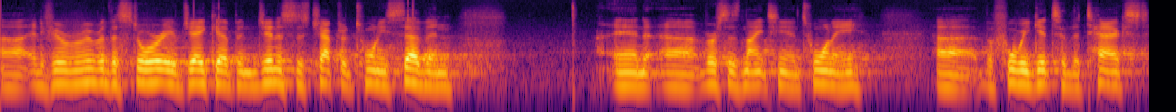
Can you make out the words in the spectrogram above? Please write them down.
Uh, and if you remember the story of Jacob in Genesis chapter 27 and uh, verses 19 and 20, uh, before we get to the text,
